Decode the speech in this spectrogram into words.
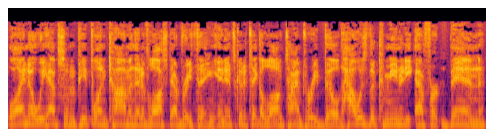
Well, I know we have some people in common that have lost everything, and it's going to take a long time to rebuild. How has the community effort been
